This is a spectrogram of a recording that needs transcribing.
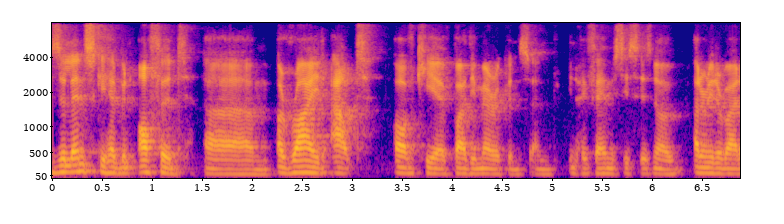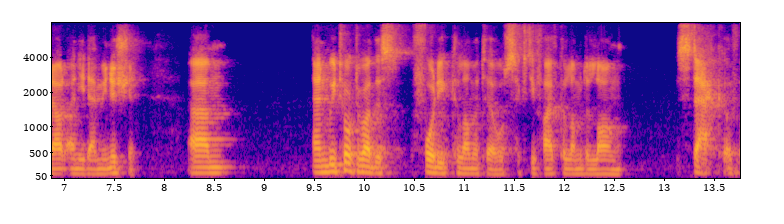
Zelensky had been offered um, a ride out of Kiev by the Americans, and you know he famously says, "No, I don't need a ride out. I need ammunition." Um, and we talked about this 40 kilometer or 65 kilometer long stack of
